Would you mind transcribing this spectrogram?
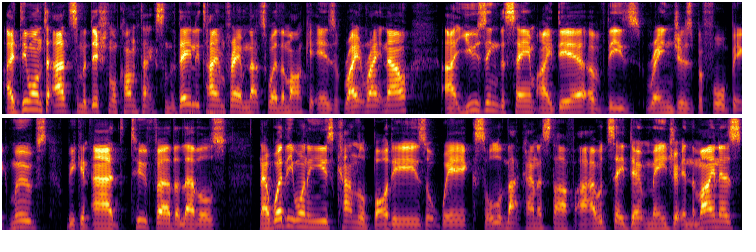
I do want to add some additional context on the daily time frame. That's where the market is right right now. Uh, using the same idea of these ranges before big moves, we can add two further levels Now, whether you want to use candle bodies or wicks, all of that kind of stuff, I would say don't major in the minors.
